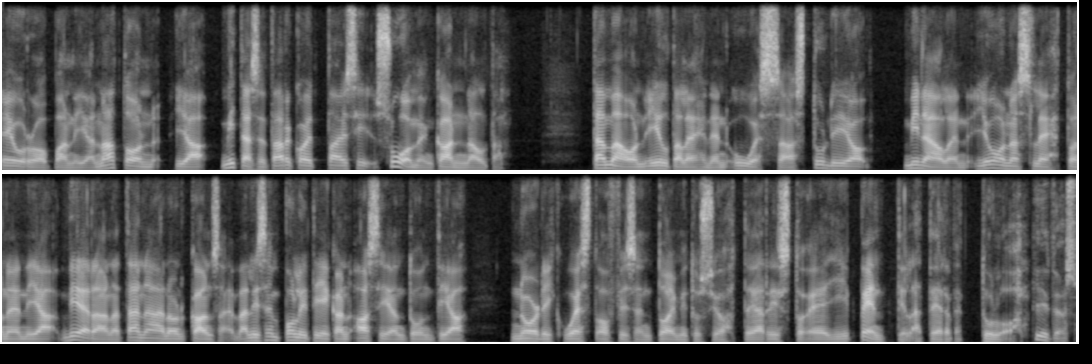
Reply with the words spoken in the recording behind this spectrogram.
Euroopan ja Naton ja mitä se tarkoittaisi Suomen kannalta? Tämä on Iltalehden USA-studio minä olen Joonas Lehtonen ja vieraana tänään on kansainvälisen politiikan asiantuntija Nordic West Officen toimitusjohtaja Risto E.J. Penttilä. Tervetuloa. Kiitos.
